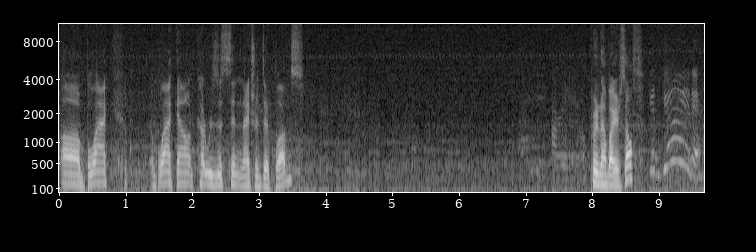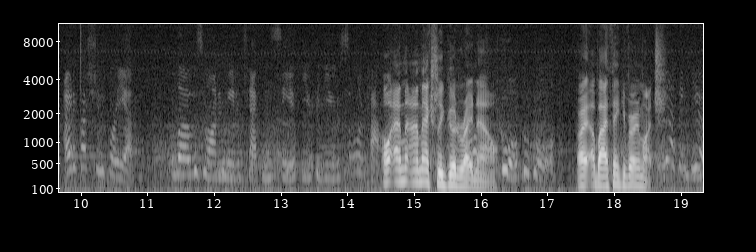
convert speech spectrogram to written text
uh, black blackout cut resistant nitro dip gloves. Pretty. How about yourself? Good, good. I had a question for you. Lowe's wanted me to check and see if you could use solar power. Oh, I'm, I'm actually good right oh, now. Cool, cool, cool. All right, uh, bye. Thank you very much. Yeah, thank you.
